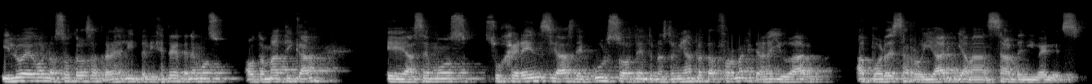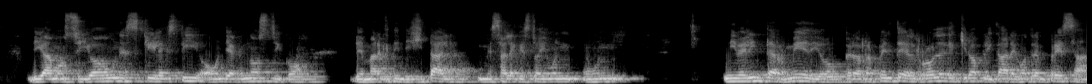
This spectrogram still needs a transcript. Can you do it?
Y luego nosotros, a través de la inteligencia que tenemos automática, eh, hacemos sugerencias de cursos dentro de nuestra misma plataforma que te van a ayudar a poder desarrollar y avanzar de niveles digamos, si yo hago un Skill XP o un diagnóstico de marketing digital y me sale que estoy en un, nivel intermedio, pero de repente el rol que quiero aplicar en otra empresa,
